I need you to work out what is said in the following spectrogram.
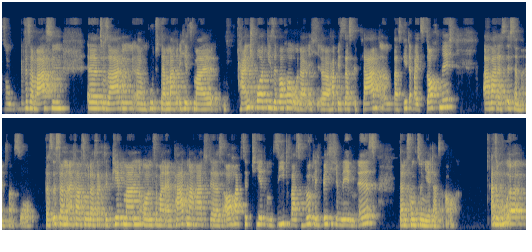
so gewissermaßen äh, zu sagen, ähm, gut, dann mache ich jetzt mal keinen Sport diese Woche oder ich äh, habe jetzt das geplant, äh, das geht aber jetzt doch nicht. Aber das ist dann einfach so. Das ist dann einfach so, das akzeptiert man. Und wenn man einen Partner hat, der das auch akzeptiert und sieht, was wirklich wichtig im Leben ist, dann funktioniert das auch. Also äh,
